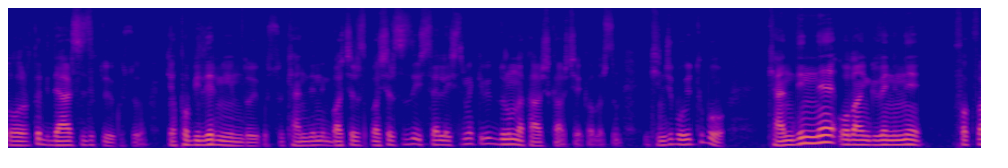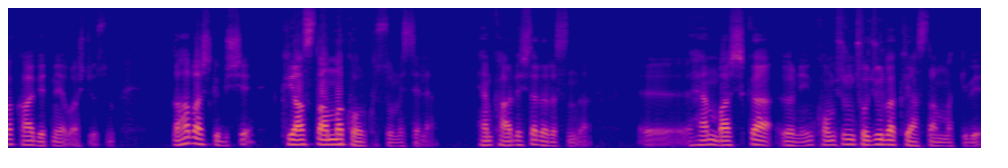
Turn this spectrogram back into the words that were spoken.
Doğal olarak bir değersizlik duygusu, yapabilir miyim duygusu, kendini başarısız, başarısızlığı içselleştirmek gibi bir durumla karşı karşıya kalırsın. İkinci boyutu bu. Kendine olan güvenini ufak ufak kaybetmeye başlıyorsun. Daha başka bir şey kıyaslanma korkusu mesela. Hem kardeşler arasında hem başka örneğin komşunun çocuğuyla kıyaslanmak gibi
